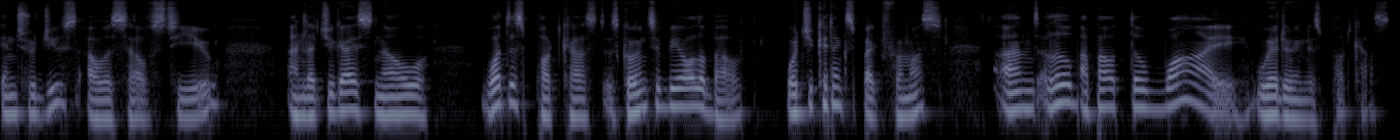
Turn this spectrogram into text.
introduce ourselves to you and let you guys know what this podcast is going to be all about, what you can expect from us, and a little about the why we're doing this podcast.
